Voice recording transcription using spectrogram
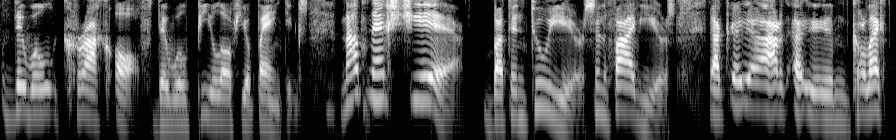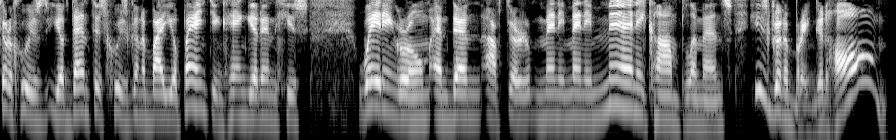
they will crack off. They will peel off your paintings. Not next year, but in two years, in five years. A, a collector who is your dentist who is going to buy your painting, hang it in his waiting room, and then after many, many, many compliments, he's going to bring it home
